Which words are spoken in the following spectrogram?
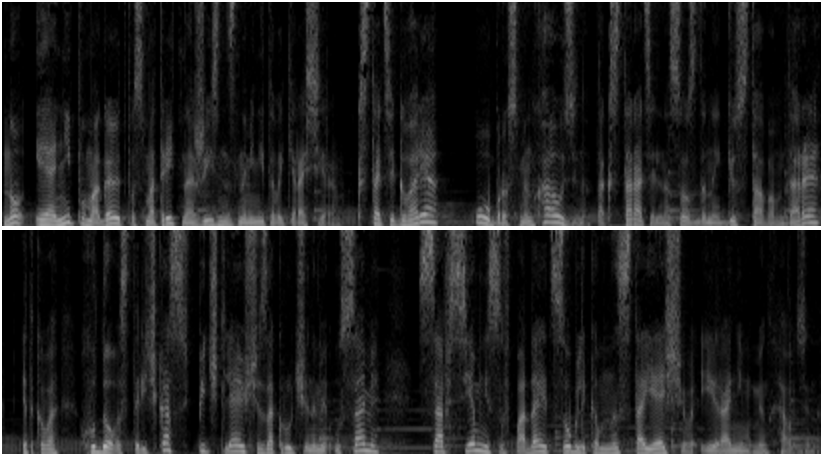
Но и они помогают посмотреть на жизнь знаменитого Кирасира. Кстати говоря, Образ Мюнхгаузена, так старательно созданный Гюставом Даре, этакого худого старичка с впечатляюще закрученными усами, совсем не совпадает с обликом настоящего Иеронима Мюнхгаузена.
